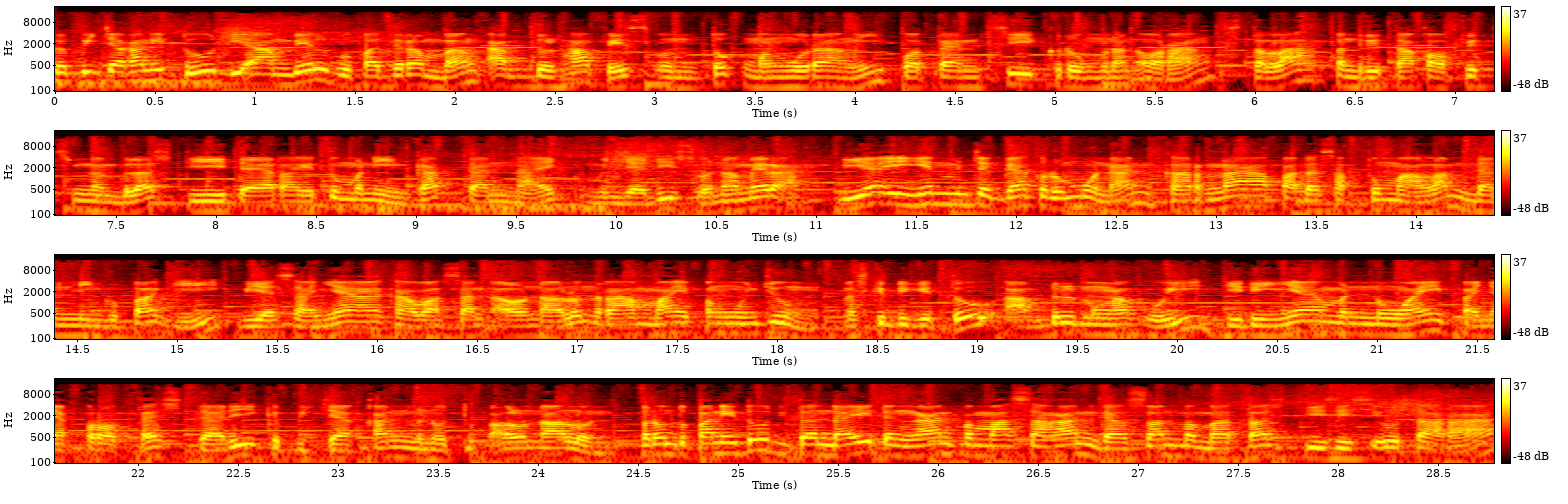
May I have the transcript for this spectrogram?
Kebijakan itu diambil Bupati Rembang Abdul Hafiz untuk mengurangi potensi kerumunan orang setelah penderita COVID-19 di daerah itu meningkat dan naik menjadi zona merah. Dia ingin mencegah kerumunan karena pada Sabtu malam dan Minggu pagi, biasanya kawasan alun-alun ramai pengunjung. Meski begitu, Abdul mengakui dirinya menuai banyak protes dari kebijakan menutup alun-alun. Penutupan itu ditandai dengan pemasangan gasan pembatas di sisi utara,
